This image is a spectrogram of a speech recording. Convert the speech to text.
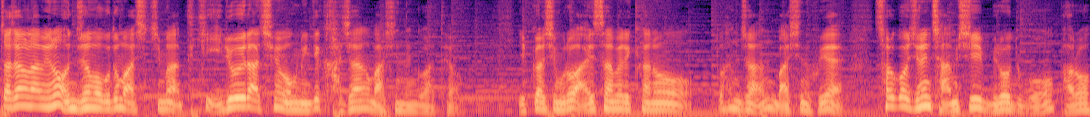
짜장라면은 언제 먹어도 맛있지만 특히 일요일 아침에 먹는 게 가장 맛있는 것 같아요. 입가심으로 아이스 아메리카노 또 한 잔 마신 후에 설거지는 잠시 미뤄두고 바로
